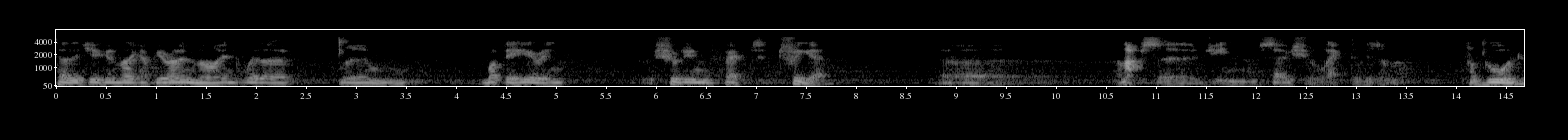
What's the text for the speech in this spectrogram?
so that you can make up your own mind whether um, what they're hearing should in fact trigger uh, an upsurge in social activism for good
